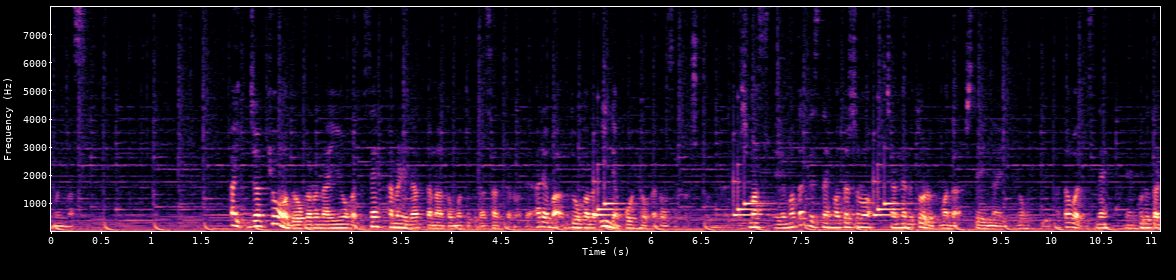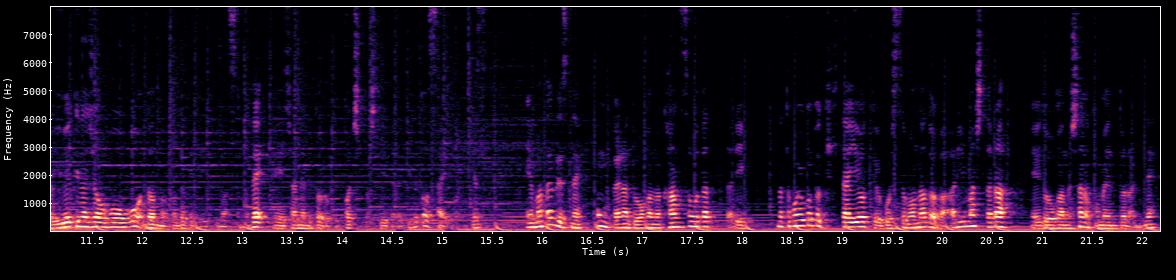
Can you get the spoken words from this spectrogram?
思います。はい、じゃあ今日の動画の内容がですね、ためになったなと思ってくださったのであれば、動画のいいね、高評価どうぞよろしくお願いいたします。えー、またですね、私のチャンネル登録まだしていないよっていう方はですね、これから有益な情報をどんどん届けていきますので、えチャンネル登録ポチッとしていただけると幸いです。えまたですね、今回の動画の感想だったり、またこういうことを聞きたいよというご質問などがありましたら、え動画の下のコメント欄にね、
